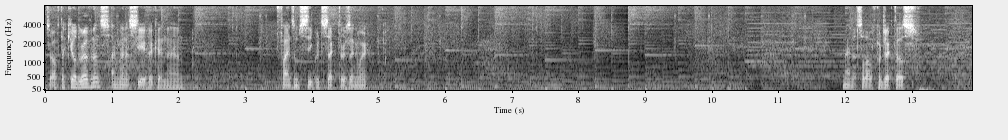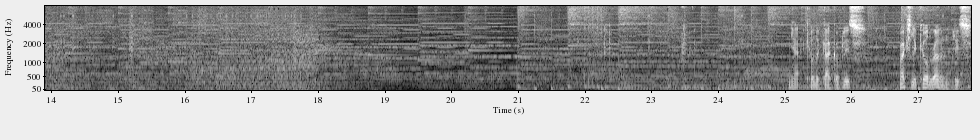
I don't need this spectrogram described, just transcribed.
So after I kill the revenants, I'm gonna see if I can um, find some secret sectors anywhere. Man, that's a lot of projectiles. Yeah, kill the Caco, please. Or actually, kill the Revenant, please.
